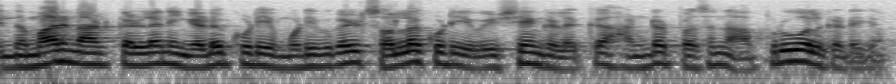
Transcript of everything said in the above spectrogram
இந்த மாதிரி நாட்களில் நீங்கள் எடுக்கக்கூடிய முடிவுகள் சொல்லக்கூடிய விஷயங்களுக்கு ஹண்ட்ரட் பர்சன்ட் அப்ரூவல் கிடைக்கும்.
